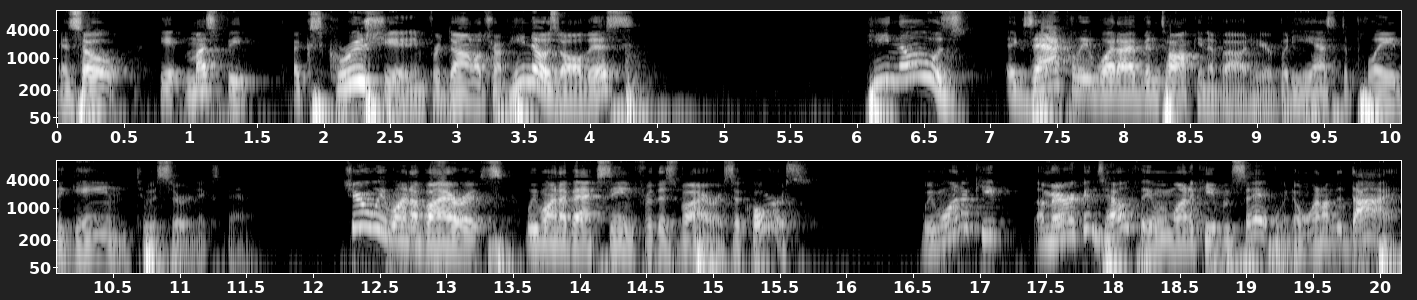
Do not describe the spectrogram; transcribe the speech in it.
And so it must be excruciating for Donald Trump. He knows all this. He knows exactly what I've been talking about here, but he has to play the game to a certain extent. Sure, we want a virus, we want a vaccine for this virus, of course. We want to keep Americans healthy and we want to keep them safe. We don't want them to die.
